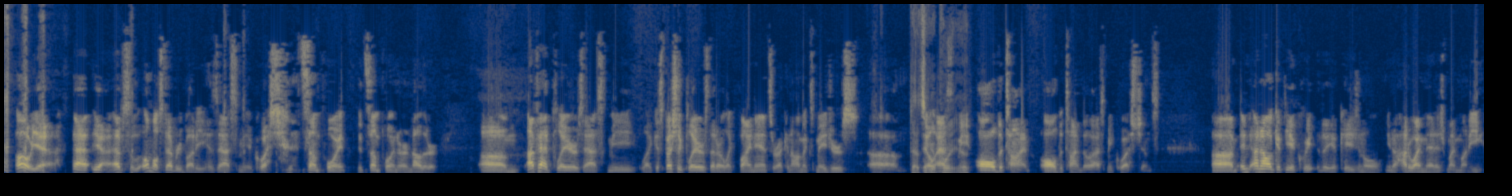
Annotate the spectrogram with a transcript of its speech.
oh yeah, uh, yeah, absolutely. Almost everybody has asked me a question at some point, at some point or another. Um, I've had players ask me, like especially players that are like finance or economics majors. Um, That's they'll ask point, me yeah. all the time, all the time. They'll ask me questions, um, and and I'll get the the occasional, you know, how do I manage my money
